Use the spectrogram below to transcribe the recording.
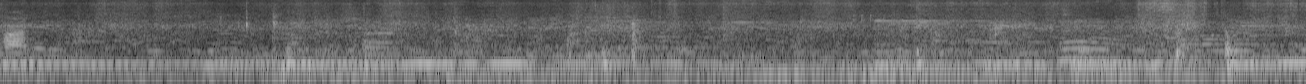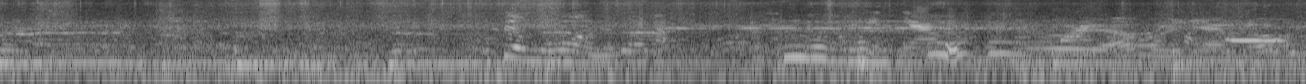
พันเสื่อมห่วงหรือเปล่าเห็นยังโอ้ยเอาไปแยงเนาะค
